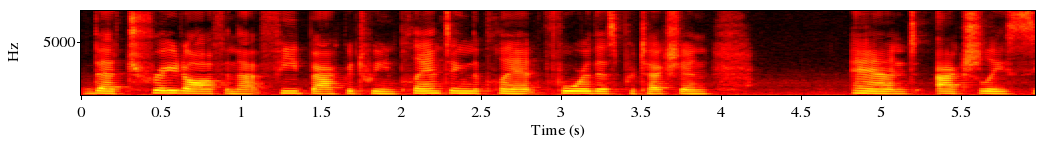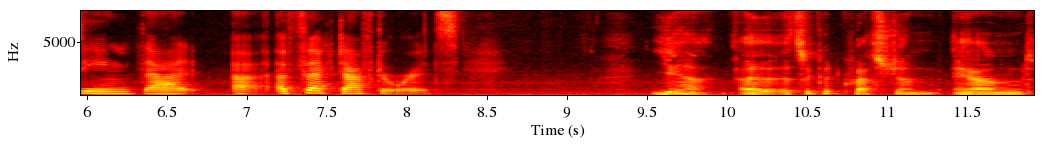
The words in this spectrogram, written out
that trade off and that feedback between planting the plant for this protection and actually seeing that uh, effect afterwards? Yeah, uh, it's a good question. And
